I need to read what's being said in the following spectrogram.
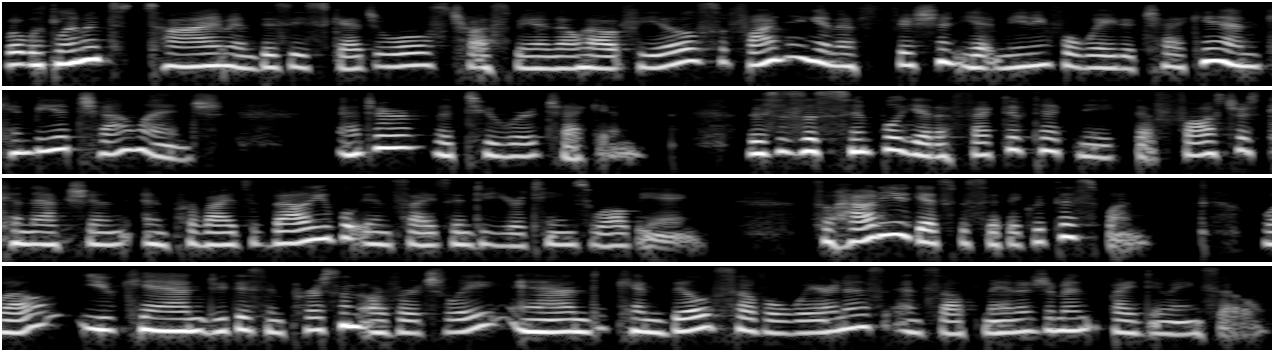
But with limited time and busy schedules, trust me, I know how it feels, finding an efficient yet meaningful way to check in can be a challenge. Enter the two word check in. This is a simple yet effective technique that fosters connection and provides valuable insights into your team's well being. So, how do you get specific with this one? Well, you can do this in person or virtually and can build self awareness and self management by doing so.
